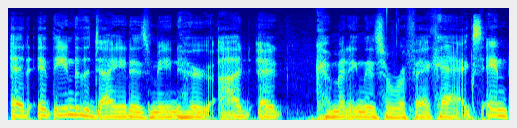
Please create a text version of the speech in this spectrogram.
at, at the end of the day, it is men who are. are Committing these horrific acts. And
